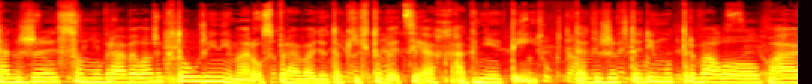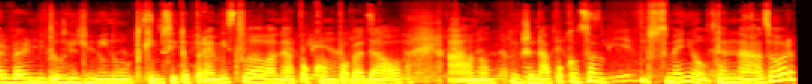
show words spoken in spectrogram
Takže som mu vravela, že kto už iný má rozprávať rozprávať o takýchto veciach, ak nie ty. Takže vtedy mu trvalo pár veľmi dlhých minút, kým si to premyslel a napokon povedal áno. Takže napokon sa zmenil ten názor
